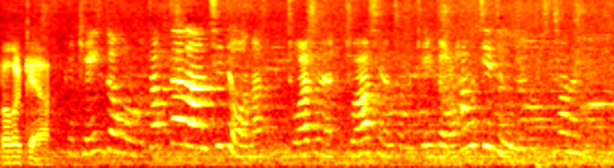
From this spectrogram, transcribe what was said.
먹을게요. 그 개인적으로 뭐 짭짤한 치즈 원하 좋아하시는 좋아하시는 저는 개인적으로 황치즈 우유를 추천해요.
